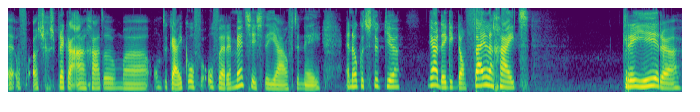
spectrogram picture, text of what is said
uh, of als je gesprekken aangaat om, uh, om te kijken of, of er een match is, de ja of de nee. En ook het stukje, ja, denk ik dan, veiligheid creëren.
